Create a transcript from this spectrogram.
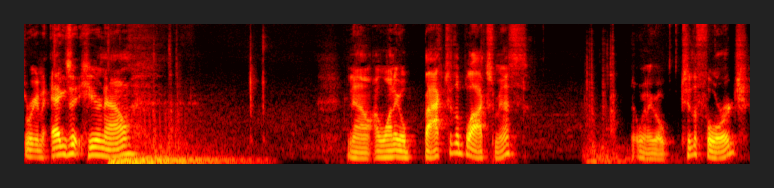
So we're going to exit here now. Now, I want to go back to the blacksmith. I'm going to go to the forge.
